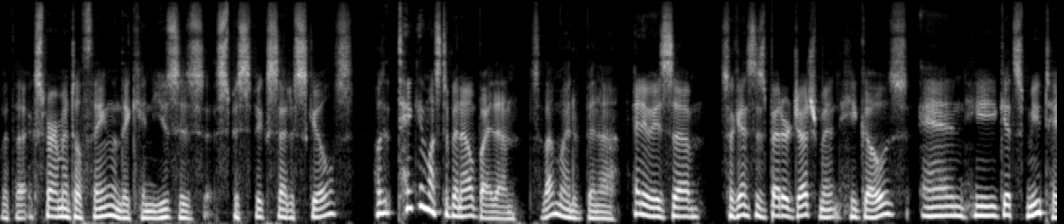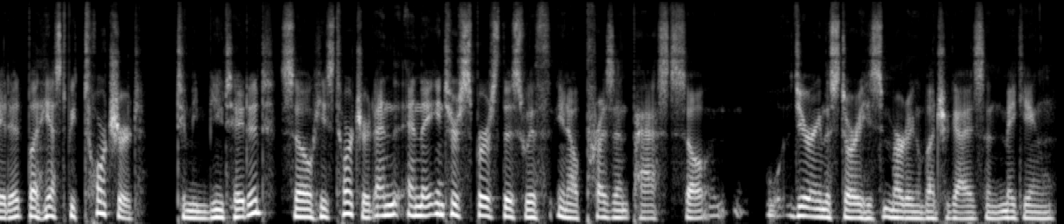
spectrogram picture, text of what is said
with an experimental thing, and they can use his specific set of skills. Taken must have been out by then, so that might have been a. Anyways, um, so against his better judgment, he goes and he gets mutated, but he has to be tortured to be mutated. So he's tortured, and and they intersperse this with you know present, past. So during the story, he's murdering a bunch of guys and making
